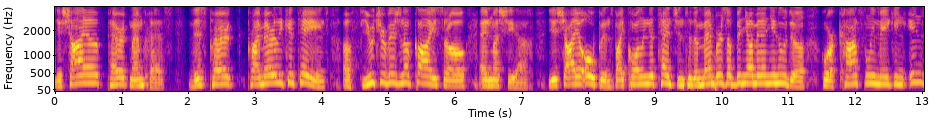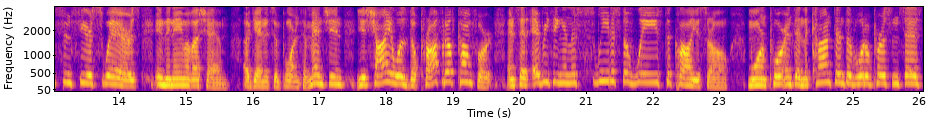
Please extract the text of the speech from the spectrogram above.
Yeshaya Perek Memches. This parak primarily contains a future vision of Klal Yisrael and Mashiach. Yeshaya opens by calling attention to the members of Binyamin and Yehuda who are constantly making insincere swears in the name of Hashem. Again, it's important to mention Yeshaya was the prophet of comfort and said everything in the sweetest of ways to Klal Yisrael. More important than the content of what a person says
